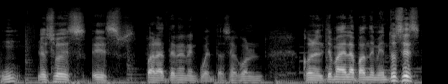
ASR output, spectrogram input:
¿Mm? Eso es, es para tener en cuenta, o sea, con, con el tema de la pandemia. Entonces,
